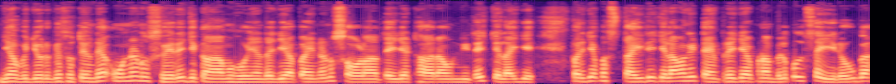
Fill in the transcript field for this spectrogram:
ਜਾਂ ਬਜ਼ੁਰਗ ਸੁੱਤੇ ਹੁੰਦੇ ਆ ਉਹਨਾਂ ਨੂੰ ਸਵੇਰੇ ਜ਼ੁਕਾਮ ਹੋ ਜਾਂਦਾ ਜੇ ਆਪਾਂ ਇਹਨਾਂ ਨੂੰ 16 ਤੇ ਜਾਂ 18 19 ਤੇ ਚਲਾਈਏ। ਪਰ ਜੇ ਆਪਾਂ 27 ਤੇ ਚਲਾਵਾਂਗੇ ਟੈਂਪਰੇਚਰ ਆਪਣਾ ਬਿਲਕੁਲ ਸਹੀ ਰਹੂਗਾ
